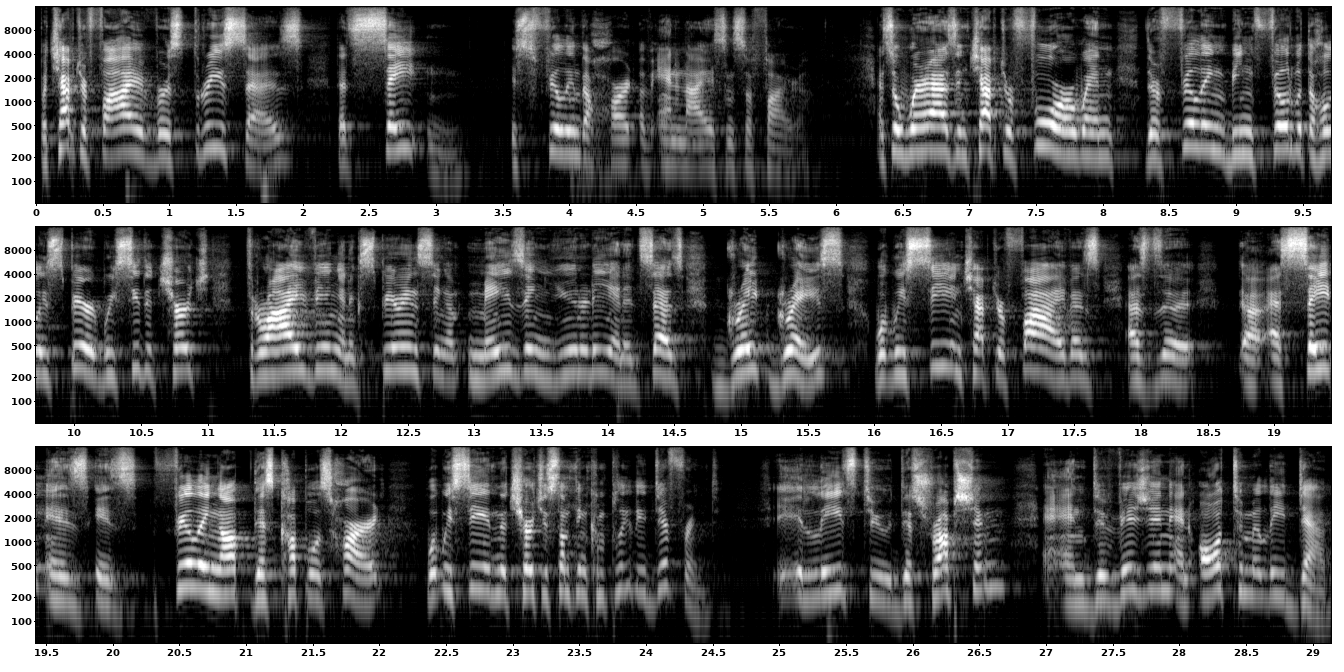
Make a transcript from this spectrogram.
But chapter 5, verse 3 says that Satan is filling the heart of Ananias and Sapphira. And so, whereas in chapter 4, when they're filling, being filled with the Holy Spirit, we see the church thriving and experiencing amazing unity, and it says great grace. What we see in chapter 5, as, as, the, uh, as Satan is, is filling up this couple's heart, what we see in the church is something completely different. It leads to disruption and division and ultimately death.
